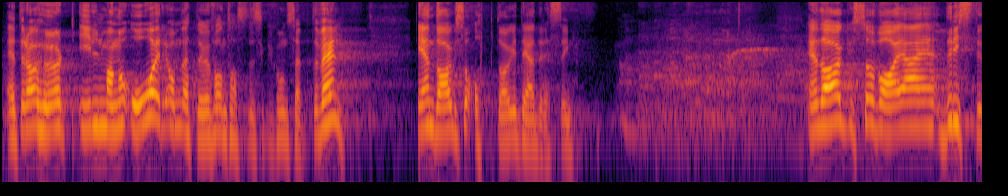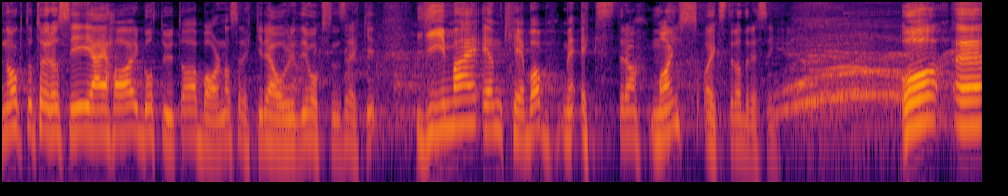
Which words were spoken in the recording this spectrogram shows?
Etter å ha hørt i mange år om dette fantastiske konseptet. Vel, en dag så oppdaget jeg dressing. En dag så var jeg dristig nok til å tørre å si jeg har gått ut av barnas rekker. jeg er over i de voksnes rekker. Gi meg en kebab med ekstra mais og ekstra dressing. Og eh,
